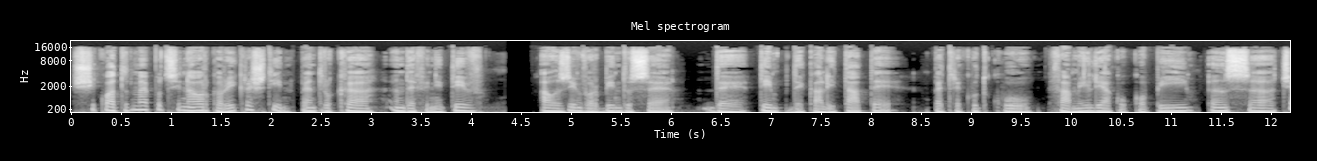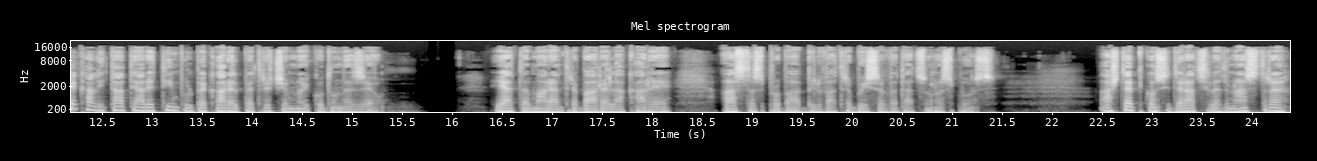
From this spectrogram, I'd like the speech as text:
și cu atât mai puțin a oricărui creștin, pentru că, în definitiv, auzim vorbindu-se de timp de calitate petrecut cu familia, cu copiii, însă ce calitate are timpul pe care îl petrecem noi cu Dumnezeu? Iată marea întrebare la care astăzi probabil va trebui să vă dați un răspuns. Aștept considerațiile noastre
